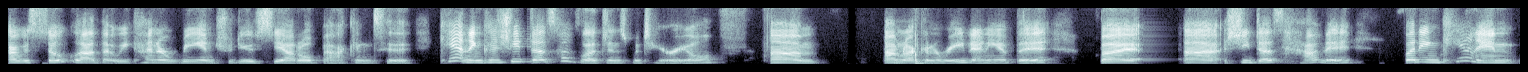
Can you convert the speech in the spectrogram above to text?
I was so glad that we kind of reintroduced Yaddle back into canon because she does have Legends material. Um, I'm not to read any of it, but uh, she does have it. But in canon,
